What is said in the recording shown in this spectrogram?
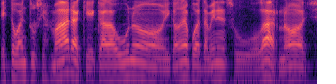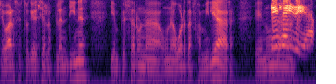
esto va a entusiasmar a que cada uno y cada una pueda también en su hogar, ¿no? Llevarse esto que decían los plantines y empezar una, una huerta familiar. En una... Es la idea,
